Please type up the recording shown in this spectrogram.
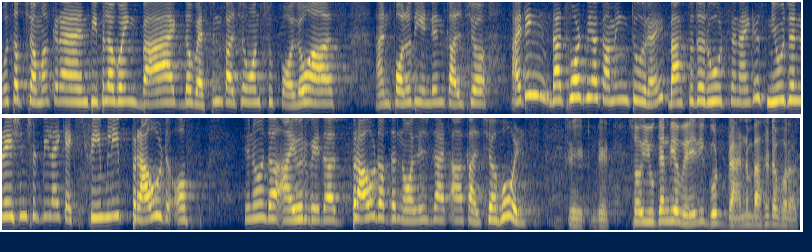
वो सब चमक रहा है, and people are going back. The Western culture wants to follow us and follow the Indian culture. I think that's what we are coming to, right? Back to the roots, and I guess new generation should be like extremely proud of you know, the Ayurveda, proud of the knowledge that our culture holds. Great, great. So you can be a very good brand ambassador for us.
